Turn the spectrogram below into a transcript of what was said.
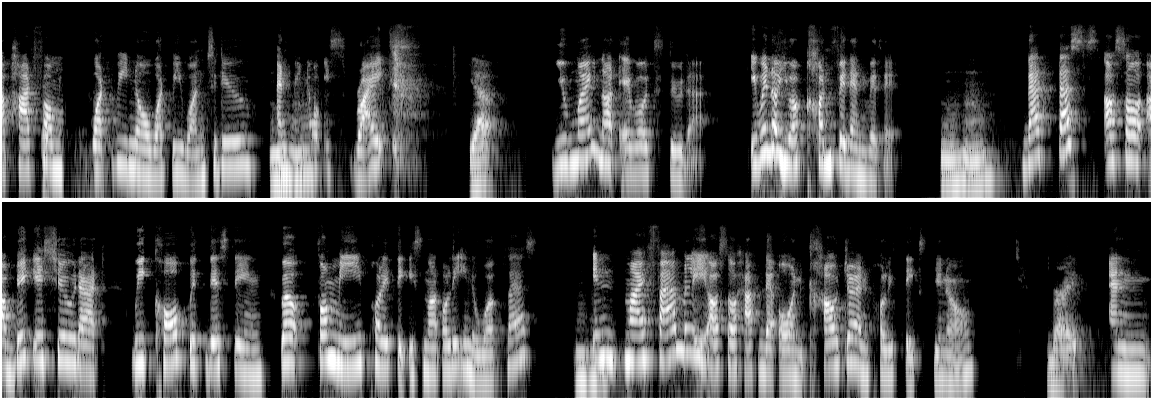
Apart from what we know, what we want to do, mm-hmm. and we mm-hmm. know it's right. yeah. You might not able to do that, even though you are confident with it. Mm-hmm. That that's also a big issue that we cope with this thing. Well, for me, politics is not only in the workplace, mm-hmm. in my family also have their own culture and politics you know right and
